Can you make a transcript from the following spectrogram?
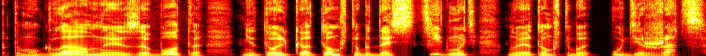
Потому главная забота не только о том, чтобы достигнуть, но и о том, чтобы удержаться.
